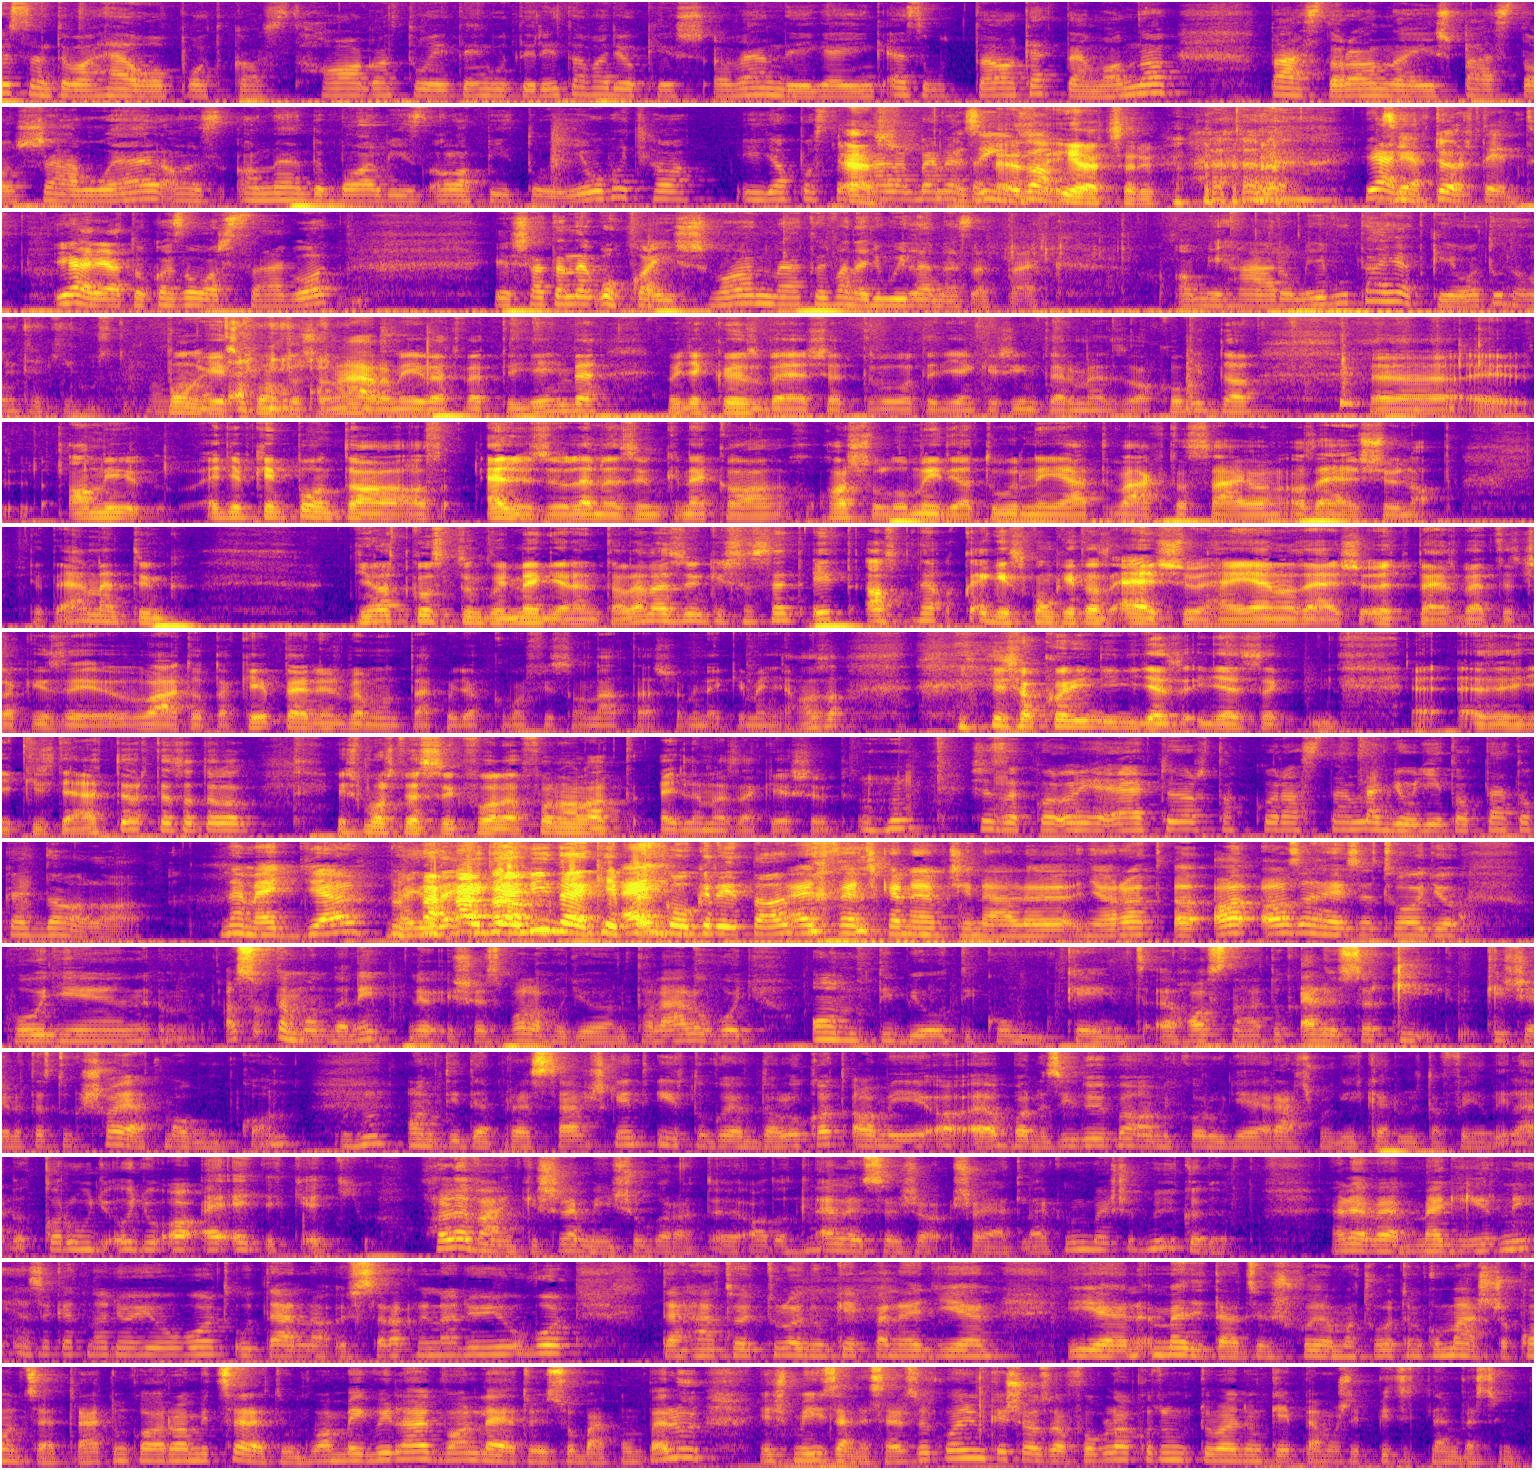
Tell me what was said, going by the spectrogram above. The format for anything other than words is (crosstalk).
Köszöntöm a Hello Podcast hallgatóit, én Guti Rita vagyok, és a vendégeink ezúttal ketten vannak, Pásztor Anna és Pásztor Sámuel, az Anna the Barbies alapítói. Jó, hogyha így apostrofálnak benne? Ez, így Ez van. életszerű. (laughs) Ez így történt. Járjátok az országot, és hát ennek oka is van, mert hogy van egy új lemezetek, ami három év után jött ki, jól tudom? Kihúztuk Pont egész pontosan három évet vett igénybe. Ugye közben esett, volt egy ilyen kis intermezzo a Covid-dal, eh, ami egyébként pont a- az előző lemezünknek a hasonló média turnéját vágta szájon az első nap. Tehát elmentünk, nyilatkoztunk, hogy megjelent a lemezünk, és aztán itt azt, ne, egész konkrét az első helyen, az első öt percben csak izé váltott a képernyő, és bemondták, hogy akkor most viszontlátásra mindenki menjen haza. (laughs) és akkor így, így, ez, így ez, ez egy kis eltört ez a dolog, és most veszük fel a fonalat egy lemezzel később. Uh-huh. És ez akkor, hogy eltört, akkor aztán meggyógyítottátok egy dallal. Nem egyel. Az egyel (laughs) mindenképpen Egy- konkrétan. Egy fecske nem csinál nyarat. Az a helyzet, hogy hogy én azt szoktam mondani, és ez valahogy olyan találó, hogy antibiotikumként használtuk, először ki, kísérleteztük saját magunkon, uh-huh. antidepresszánsként, írtunk olyan dalokat, ami abban az időben, amikor ugye rács mögé került a félvilág, akkor úgy, úgy a, egy, egy, egy halevány kis reménysugarat adott először is a saját lelkünkbe, és ez működött. Eleve megírni, ezeket nagyon jó volt, utána összerakni nagyon jó volt, tehát, hogy tulajdonképpen egy ilyen, ilyen meditációs folyamat volt, amikor másra koncentráltunk arra, amit szeretünk. Van még világ, van, lehet, hogy a szobákon belül, és mi zeneszerzők vagyunk, és azzal foglalkozunk, tulajdonképpen most egy picit nem veszünk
